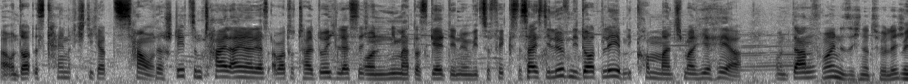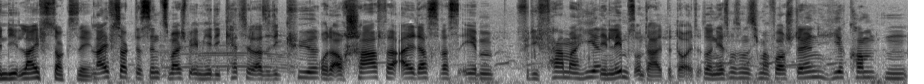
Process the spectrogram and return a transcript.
Äh, und dort ist kein richtiger Zaun. Da steht zum Teil einer, der ist aber total durchlässig und niemand hat das Geld, den irgendwie zu fixen. Das heißt, die Löwen, die dort leben, die kommen manchmal hierher. Und dann freuen sie sich natürlich, wenn die Livestock sehen. Livestock, das sind zum Beispiel eben hier die Kettel, also die Kühe oder auch Schafe, all das, was eben für die Farmer hier den Lebensunterhalt bedeutet. So, und jetzt muss man sich mal vorstellen, hier kommt ein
